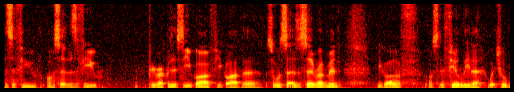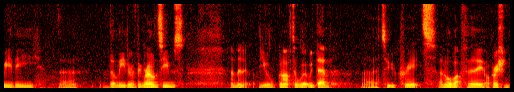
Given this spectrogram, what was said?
there's a few obviously there's a few prerequisites that you've got to have. You've got to have uh, someone set as a server admin. You've got to have obviously the field leader, which will be the uh, the leader of the ground teams, and then you're gonna have to work with them uh, to create an ORBAT for the operation.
